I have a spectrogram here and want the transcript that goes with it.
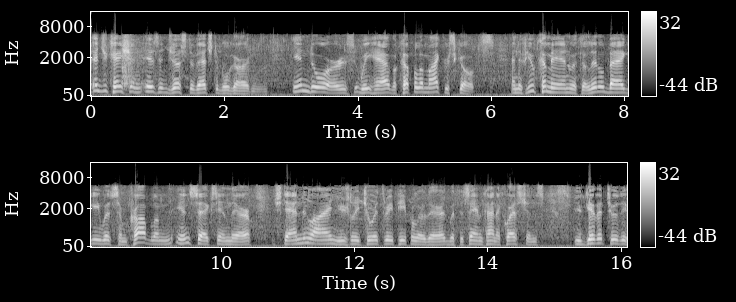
Education isn't just a vegetable garden. Indoors, we have a couple of microscopes. And if you come in with a little baggie with some problem insects in there, stand in line, usually two or three people are there with the same kind of questions. You give it to the,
